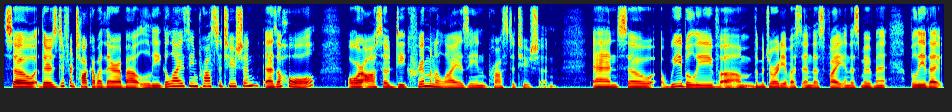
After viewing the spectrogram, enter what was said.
So there's different talk about there about legalizing prostitution as a whole or also decriminalizing prostitution. And so we believe, um, the majority of us in this fight, in this movement, believe that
